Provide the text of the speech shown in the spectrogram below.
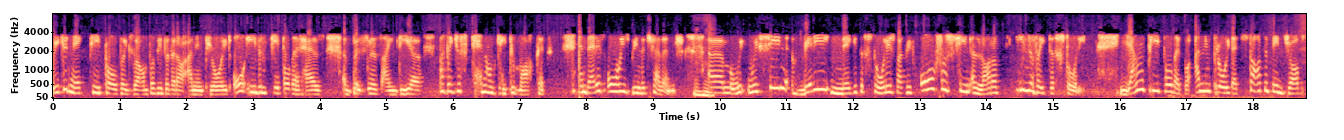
We connect people, for example, people that are unemployed or even people that has a business idea, but they just cannot get to market. And that has always been the challenge. Mm-hmm. Um, we, we've seen very negative stories, but we've also seen a lot of innovative stories young people that were unemployed that started their jobs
